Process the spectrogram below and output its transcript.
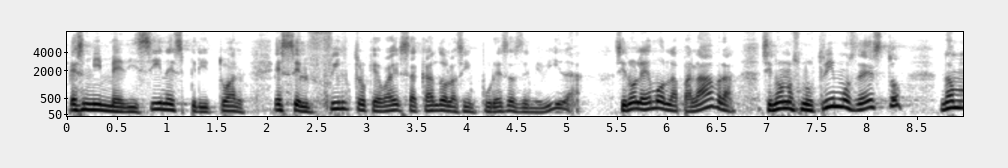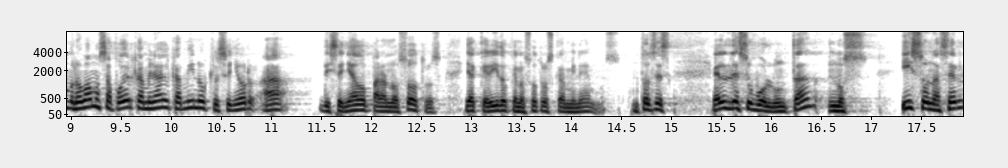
es mi medicina espiritual, es el filtro que va a ir sacando las impurezas de mi vida. Si no leemos la palabra, si no nos nutrimos de esto, no, no vamos a poder caminar el camino que el Señor ha diseñado para nosotros y ha querido que nosotros caminemos. Entonces, Él de su voluntad nos hizo nacer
